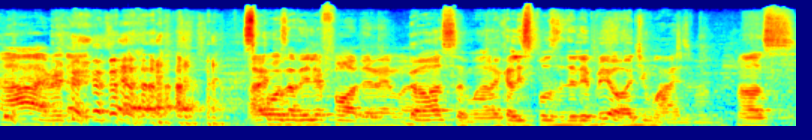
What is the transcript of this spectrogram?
Ah, é verdade. A esposa dele é foda, né, mano? Nossa, mano, aquela esposa dele é B.O. demais, mano. Nossa,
